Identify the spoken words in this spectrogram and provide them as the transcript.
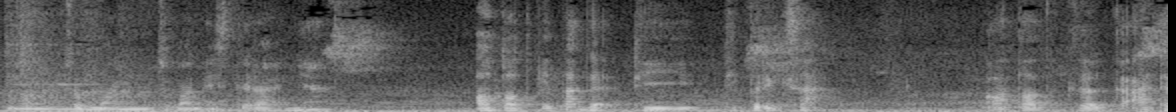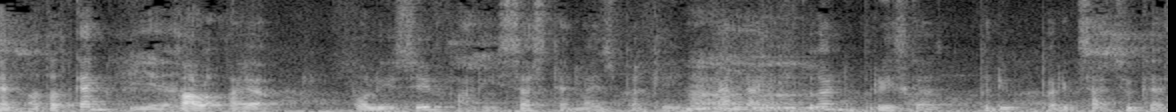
Hmm. cuman cuman istilahnya otot kita nggak di, diperiksa. Otot ke keadaan otot kan Iya. kalau kayak polisi, varises dan lain sebagainya kan Hmm. kayak gitu kan diperiksa diperiksa juga.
